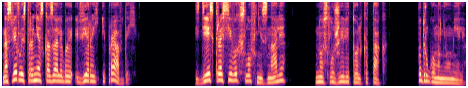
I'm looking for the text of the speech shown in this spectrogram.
На светлой стороне сказали бы верой и правдой. Здесь красивых слов не знали, но служили только так, по-другому не умели.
